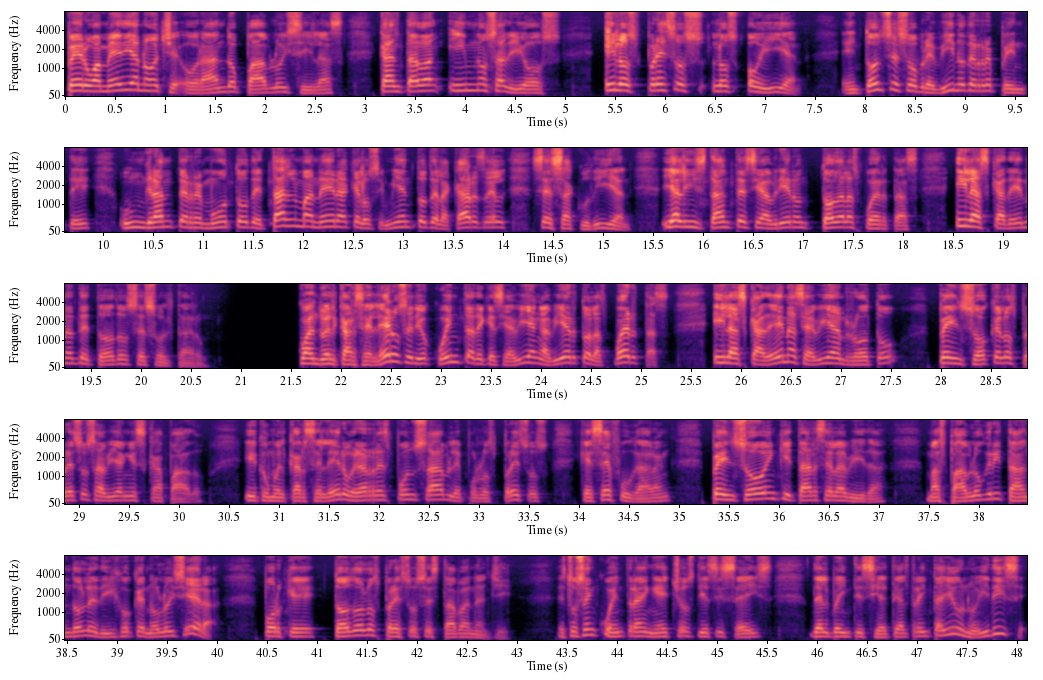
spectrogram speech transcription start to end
Pero a medianoche, orando Pablo y Silas, cantaban himnos a Dios, y los presos los oían. Entonces sobrevino de repente un gran terremoto de tal manera que los cimientos de la cárcel se sacudían y al instante se abrieron todas las puertas y las cadenas de todos se soltaron. Cuando el carcelero se dio cuenta de que se habían abierto las puertas y las cadenas se habían roto, pensó que los presos habían escapado. Y como el carcelero era responsable por los presos que se fugaran, pensó en quitarse la vida mas Pablo gritando le dijo que no lo hiciera, porque todos los presos estaban allí. Esto se encuentra en Hechos 16 del 27 al 31 y dice,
